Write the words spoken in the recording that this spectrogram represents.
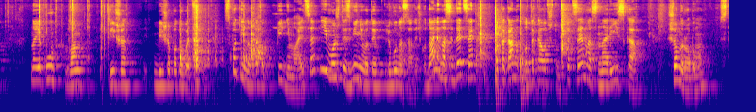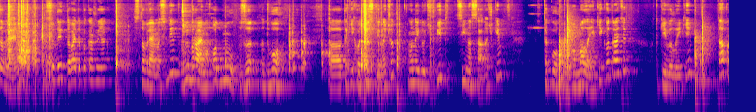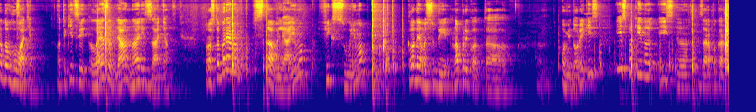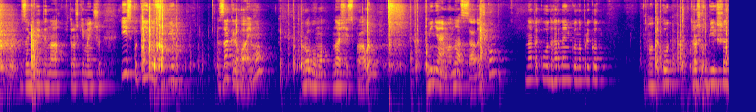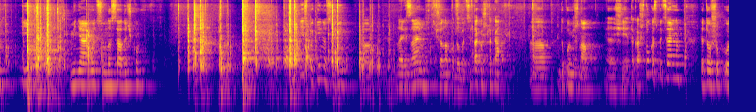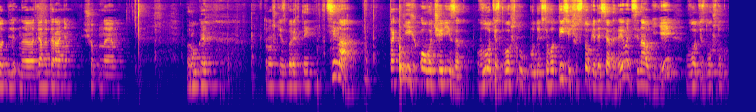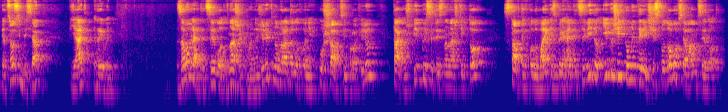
на яку вам більше, більше подобається. Спокійно так от піднімається і можете змінювати любу насадочку. Далі в нас іде це отака, отака от штучка. Це в нас нарізка. Що ми робимо? Вставляємо сюди. Давайте покажу як. Вставляємо сюди, вибираємо одну з двох е, таких от частиночок. Вони йдуть під ці насадочки. Такого маленький квадратик, такий великий, та продовгуваті. Отакі ці леза для нарізання. Просто беремо, вставляємо, фіксуємо, кладемо сюди, наприклад, е, помідор якийсь, і спокійно, і, е, зараз покажу, замінити на трошки меншу. І спокійно собі закриваємо, робимо наші справи, міняємо насадочку на таку от гарненьку, наприклад, отаку трошки більше. І міняємо цю насадочку. І спокійно собі е, нарізаємо, що нам подобається. Також така допоміжна е, ще є така штука спеціальна для того, щоб е, е, для натирання, щоб не руки трошки зберегти. Ціна таких овочерізок в лоті з двох штук буде всього 1150 гривень. Ціна однієї в лоті з двох штук 575 гривень. Замовляйте цей лот в наших менеджерів, номера телефонів у шапці профілю. Також підписуйтесь на наш TikTok, ставте вподобайки, зберігайте це відео і пишіть коментарі, чи сподобався вам цей лот.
